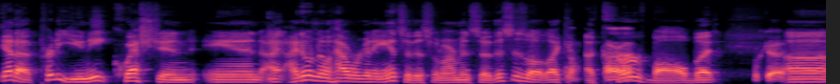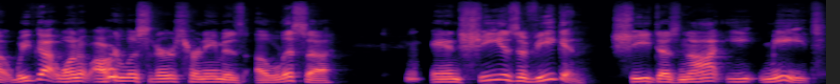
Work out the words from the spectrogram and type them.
got a pretty unique question, and I, I don't know how we're going to answer this one, Armin. So this is a, like a, a curveball, but okay. uh, we've got one of our listeners. Her name is Alyssa. And she is a vegan. She does not eat meat,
